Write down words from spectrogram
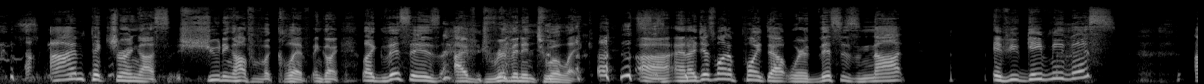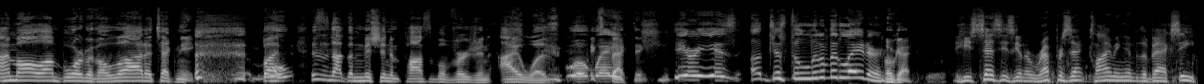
I'm picturing us shooting off of a cliff and going like this is I've driven into a lake, uh, and I just want to point out where this is not. If you gave me this, I'm all on board with a lot of technique, but Well- this is not the Mission Impossible version I was Well, wait. expecting. Here he is, uh, just a little bit later. Okay, He says he's going to represent climbing into the back seat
